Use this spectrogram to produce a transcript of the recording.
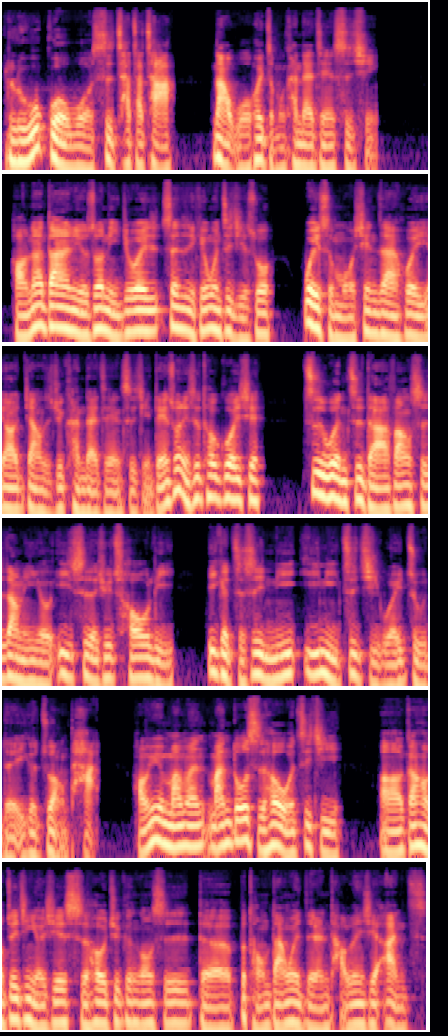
如果我是叉叉叉，那我会怎么看待这件事情？好，那当然有时候你就会，甚至你可以问自己说，为什么现在会要这样子去看待这件事情？等于说你是透过一些自问自答的方式，让你有意识的去抽离一个只是你以你自己为主的一个状态。好，因为蛮蛮蛮多时候我自己。呃，刚好最近有一些时候去跟公司的不同单位的人讨论一些案子，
